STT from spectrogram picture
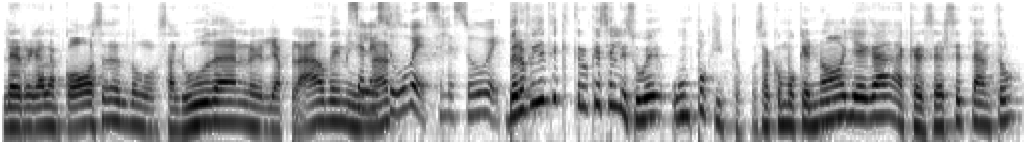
le regalan cosas, lo saludan, le, aplauden y Se le sube, se le sube. Pero fíjate que creo que se le sube un poquito, o sea, como que no llega a crecerse tanto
